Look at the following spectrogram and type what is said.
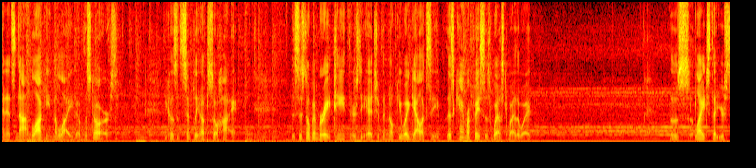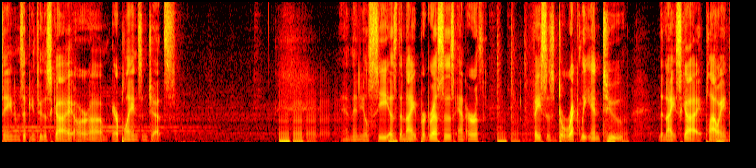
and it's not blocking the light of the stars because it's simply up so high. This is November 18th. There's the edge of the Milky Way galaxy. This camera faces west, by the way. Those lights that you're seeing zipping through the sky are uh, airplanes and jets. And then you'll see as the night progresses and Earth faces directly into the night sky, plowing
